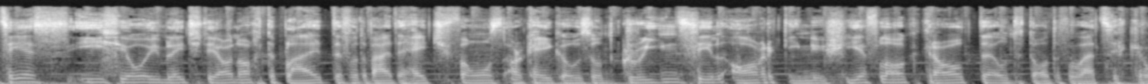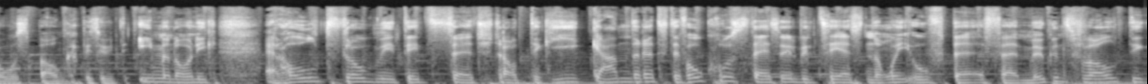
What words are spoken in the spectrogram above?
CS ist ja im letzten Jahr nach der Pleite von den beiden Hedgefonds Archegos und Greensill arg in Schieflage geraten und davon hat sich die Grossbank bis heute immer noch nicht erholt. Darum wird jetzt äh, die Strategie geändert. Der Fokus der soll beim CS neu auf der Vermögensverwaltung,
